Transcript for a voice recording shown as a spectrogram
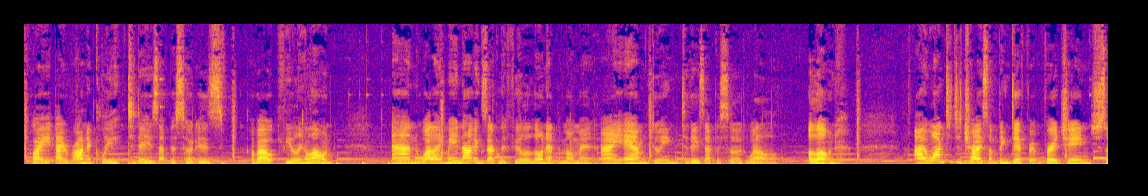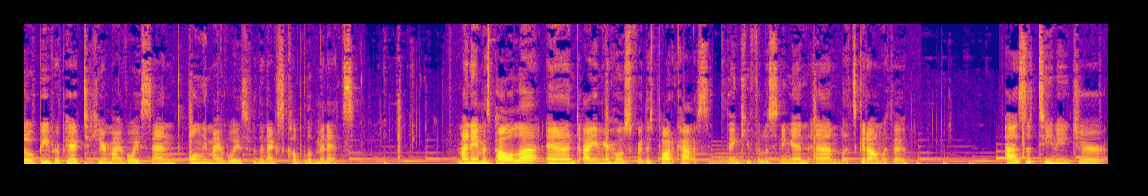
quite ironically, today's episode is about feeling alone. And while I may not exactly feel alone at the moment, I am doing today's episode, well, alone. I wanted to try something different for a change, so be prepared to hear my voice and only my voice for the next couple of minutes. My name is Paola, and I am your host for this podcast. Thank you for listening in, and let's get on with it. As a teenager,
